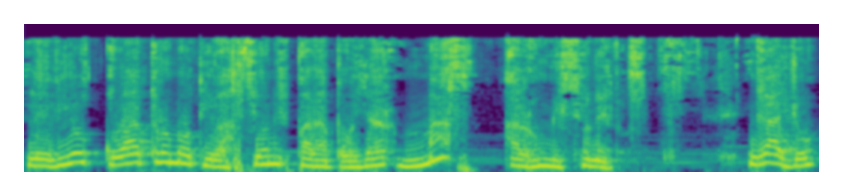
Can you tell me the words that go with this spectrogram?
le dio cuatro motivaciones para apoyar más a los misioneros. Gallo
